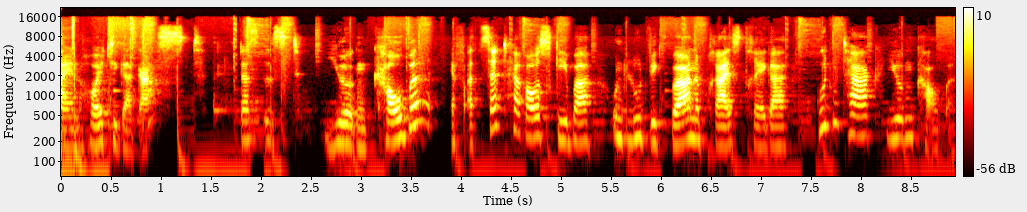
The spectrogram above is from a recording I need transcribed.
Mein heutiger Gast, das ist Jürgen Kaube, FAZ-Herausgeber und Ludwig Börne-Preisträger. Guten Tag, Jürgen Kaube.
